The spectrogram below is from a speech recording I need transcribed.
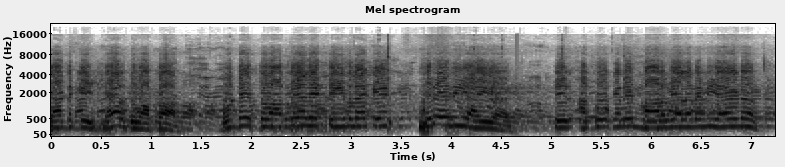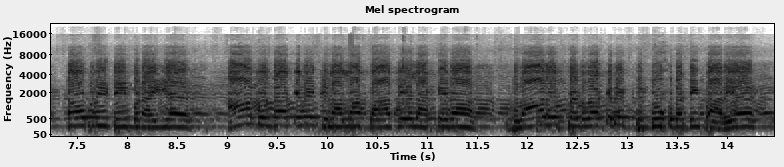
ਛੱਡ ਕੇ ਸ਼ਹਿਰ ਦਵਾਬਾ ਮੁੰਡੇ ਦਵਾਬੇ ਵਾਲੇ ਟੀਮ ਲੈ ਕੇ ਸਿਰੇ ਦੀ ਆਏ ਆ। ਤੇ ਅੱਗੋਂ ਕਹਿੰਦੇ ਮਾਲਵੇ ਵਾਲਿਆਂ ਨੇ ਵੀ ਐਨ ਟੌਪ ਦੀ ਟੀਮ ਬਣਾਈ ਹੈ ਆਹ ਮੁੰਡਾ ਕਹਿੰਦੇ ਜਲਾਲਾਬਾਦ ਦੇ ਇਲਾਕੇ ਦਾ ਬਵਾਲੇ ਪਿੰਡ ਦਾ ਕਹਿੰਦੇ ਬਿੰਦੂ ਕਬੱਡੀ ਪਾ ਰਿਹਾ। ਹੈ।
